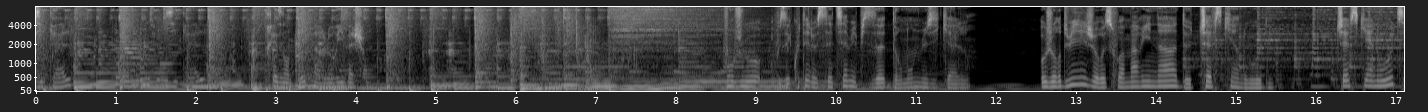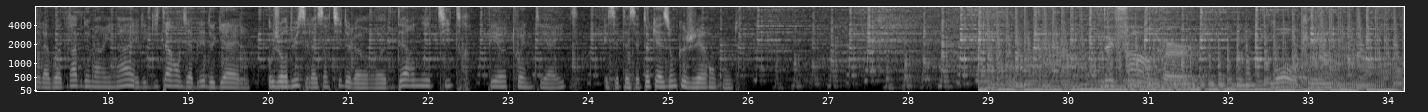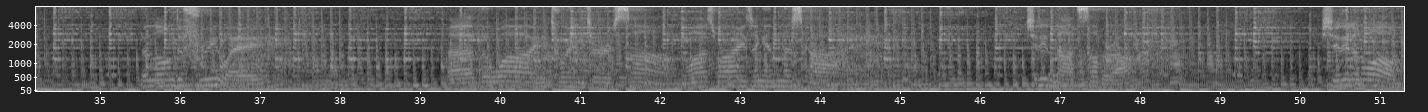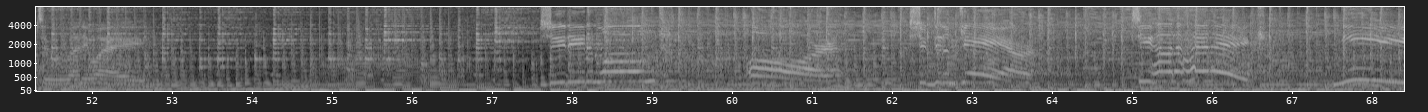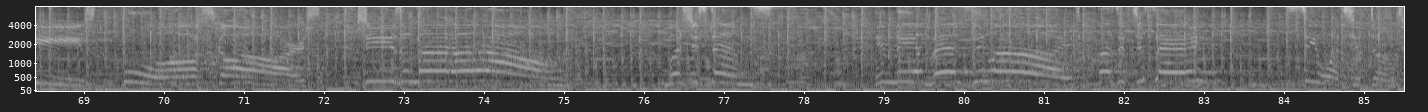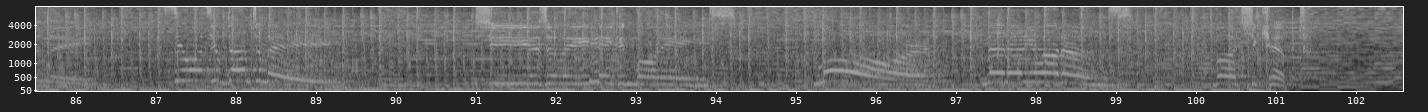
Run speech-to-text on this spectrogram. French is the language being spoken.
musical, le monde musical, présenté par Laurie Vachon. Bonjour, vous écoutez le septième épisode d'un monde musical. Aujourd'hui, je reçois Marina de Chevsky Wood. Chevsky Wood, c'est la voix grave de Marina et les guitares endiablées de Gaël. Aujourd'hui, c'est la sortie de leur dernier titre, Pier 28, et c'est à cette occasion que je les rencontre. They found her walking along the freeway. Uh, the white winter sun was rising in the sky. She did not sober up. She didn't want to anyway.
